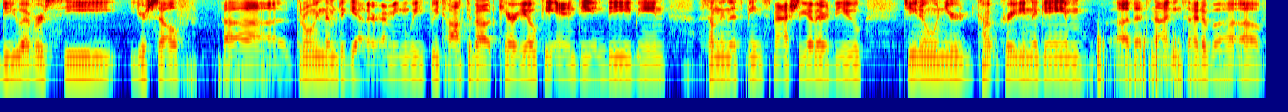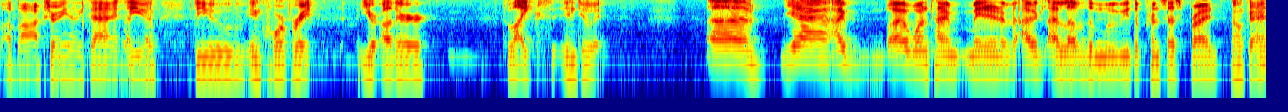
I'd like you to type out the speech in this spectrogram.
Do you ever see yourself uh, throwing them together? I mean, we, we talked about karaoke and D and D being something that's being smashed together. Do you do you know when you're creating a game uh, that's not inside of a, a, a box or anything like that? Do you do you incorporate your other likes into it? Uh, yeah, I I one time made an ev- I I love the movie The Princess Bride. Okay.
